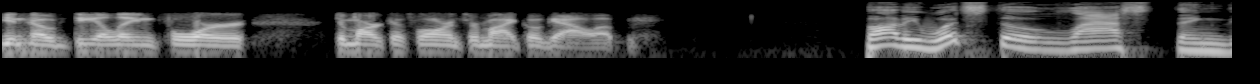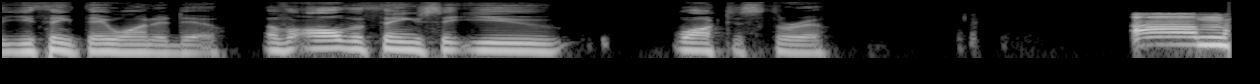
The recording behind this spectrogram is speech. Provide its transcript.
you know dealing for Demarcus Lawrence or Michael Gallup. Bobby, what's the last thing that you think they want to do of all the things that you walked us through? Um,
